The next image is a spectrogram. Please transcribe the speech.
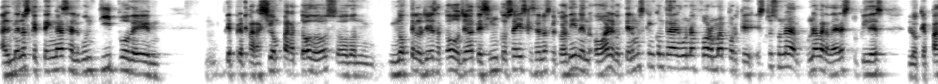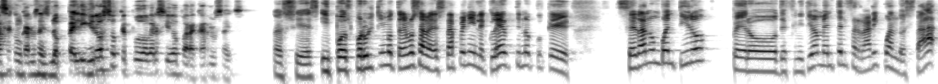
al menos que tengas algún tipo de, preparación para todos o donde no te los lleves a todos, llévate cinco o seis que sean los que coordinen o algo. Tenemos que encontrar alguna forma porque esto es una, una verdadera estupidez lo que pasa con Carlos Sainz, lo peligroso que pudo haber sido para Carlos Sainz. Así es. Y pues por último tenemos a Verstappen y Leclerc, que se dan un buen tiro, pero definitivamente el Ferrari cuando está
